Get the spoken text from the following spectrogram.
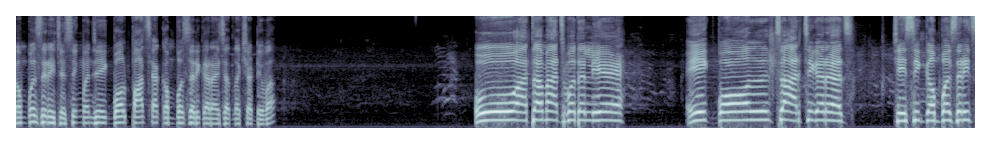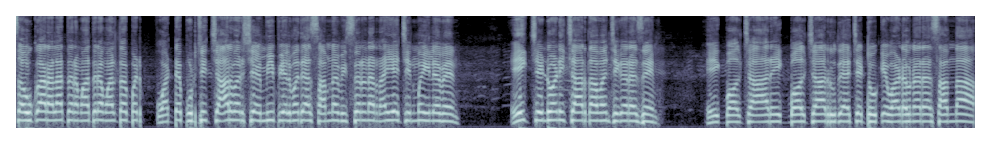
कंपल्सरी चेसिंग म्हणजे एक बॉल पाच ह्या कंपल्सरी करायच्यात लक्षात ठेवा. ओ आता मॅच बदलली आहे एक बॉल चारची गरज. चेसिंग कंपल्सरी चौकार आला तर मात्र मला तर पण वाटतंय पुढची चार वर्ष एमबीपीएलमध्ये हा सामना विसरणार नाहीये चिन्मय इलेव्हन एक चेंडू आणि चार धावांची गरज आहे. एक बॉल चार एक बॉल चार हृदयाचे ठोके वाढवणारा सामना.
